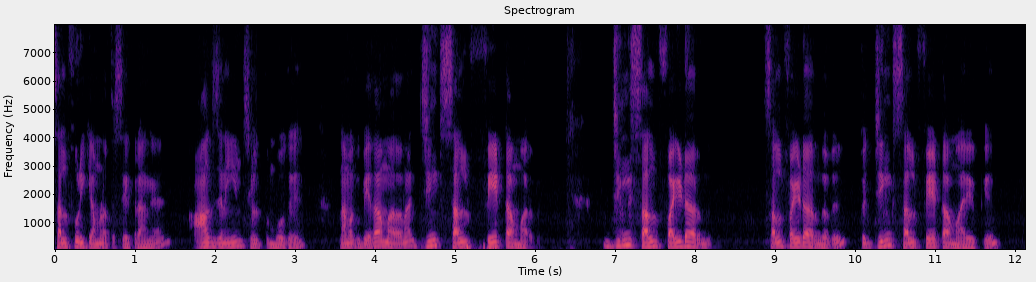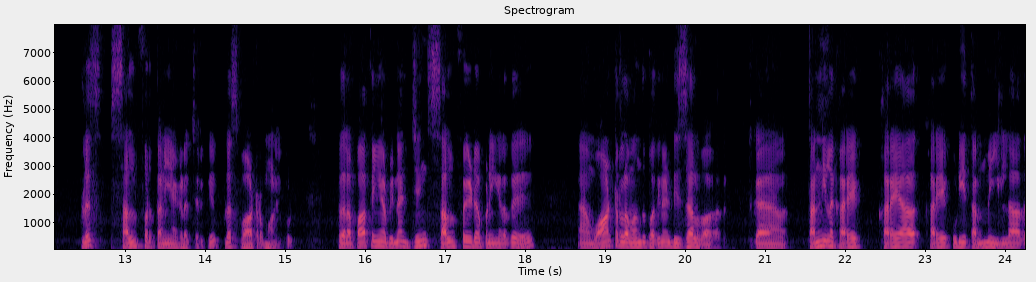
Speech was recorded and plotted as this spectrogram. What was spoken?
சல்ஃபூரிக் அமிலத்தை சேர்க்குறாங்க. ஆக்சிஜனையும் செலுத்தும் போது நமக்கு இப்போ எதாக மாறுதுன்னா ஜிங்க் சல்ஃபேட்டாக மாறுது. ஜிங்க் சல்ஃபைடாக இருந்தது. சல்ஃபைடாக இருந்தது. இப்போ ஜிங்க் சல்ஃபேட்டாக மாறி இருக்கு ப்ளஸ் சல்ஃபர் தனியாக கிடச்சிருக்கு. Plus water molecule. இதில் பார்த்தீங்க அப்படின்னா ஜிங்க் சல்ஃபைடு அப்படிங்கிறது வாட்டரில் வந்து பார்த்திங்கன்னா டிசால்வ் ஆகாது. க தண்ணியில் கரைய கரையா கரையக்கூடிய தன்மை இல்லாத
